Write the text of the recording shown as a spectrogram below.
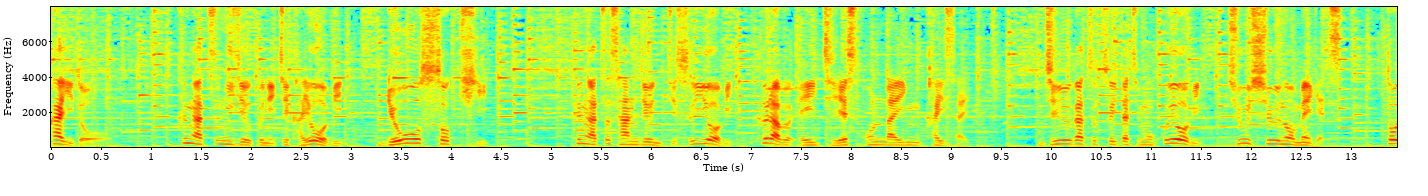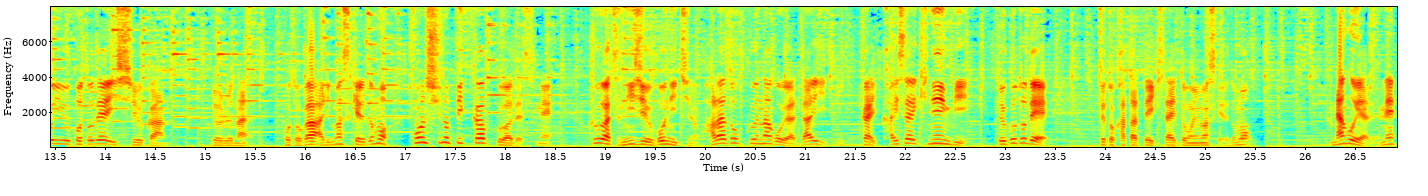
海道。9月29日火曜日両祖記9月30日水曜日クラブ HS オンライン開催。10月1日木曜日中秋の名月。ということで1週間いろいろなことがありますけれども今週のピックアップはですね9月25日の原読名古屋第1回開催記念日。ということでちょっと語っていきたいと思いますけれども名古屋でね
